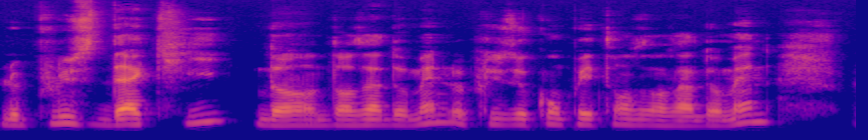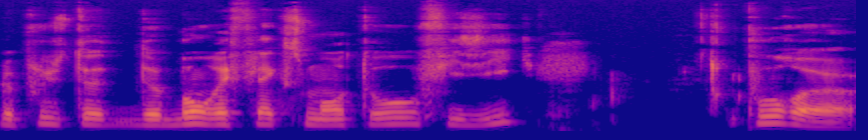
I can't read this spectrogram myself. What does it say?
le plus d'acquis dans, dans, un domaine, le plus de compétences dans un domaine, le plus de, de bons réflexes mentaux, physiques, pour, euh,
